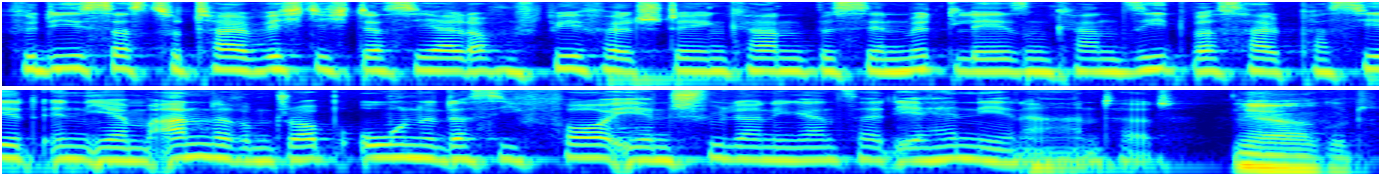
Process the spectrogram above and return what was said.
Für die ist das total wichtig, dass sie halt auf dem Spielfeld stehen kann, ein bisschen mitlesen kann, sieht, was halt passiert in ihrem anderen Job, ohne dass sie vor ihren Schülern die ganze Zeit ihr Handy in der Hand hat. Ja, gut.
